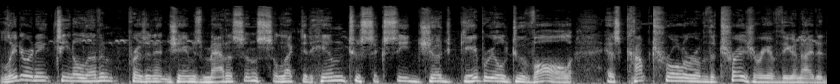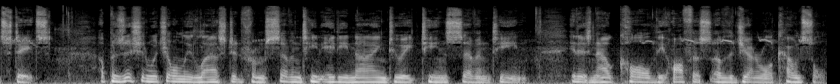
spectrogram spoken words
Later in 1811, President James Madison selected him to succeed Judge Gabriel Duvall as Comptroller of the Treasury of the United States, a position which only lasted from 1789 to 1817. It is now called the Office of the General Counsel.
